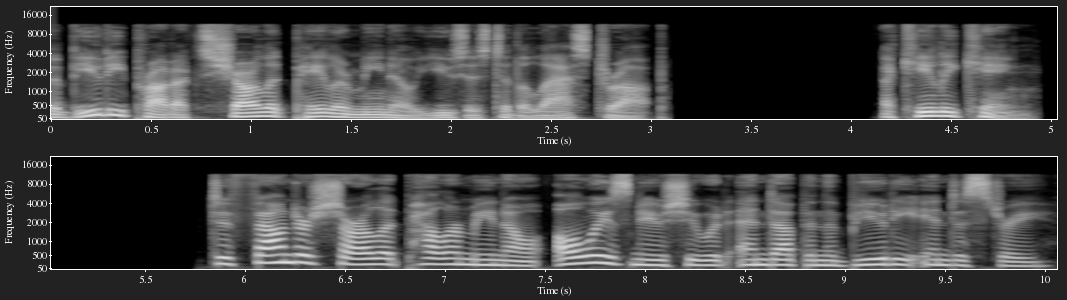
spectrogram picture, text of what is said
the beauty products Charlotte Palermino uses to the last drop. Akili King. Dieux founder Charlotte Palermino always knew she would end up in the beauty industry?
